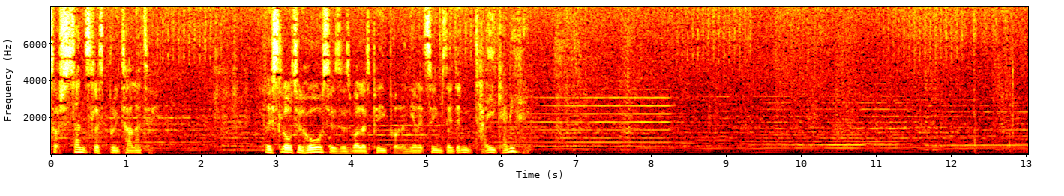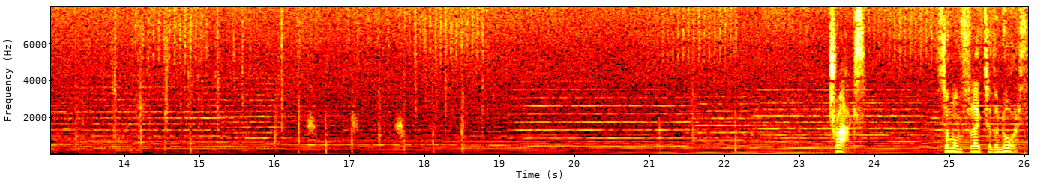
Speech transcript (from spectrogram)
Such senseless brutality. They slaughtered horses as well as people, and yet it seems they didn't take anything. Tracks. Someone fled to the north.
